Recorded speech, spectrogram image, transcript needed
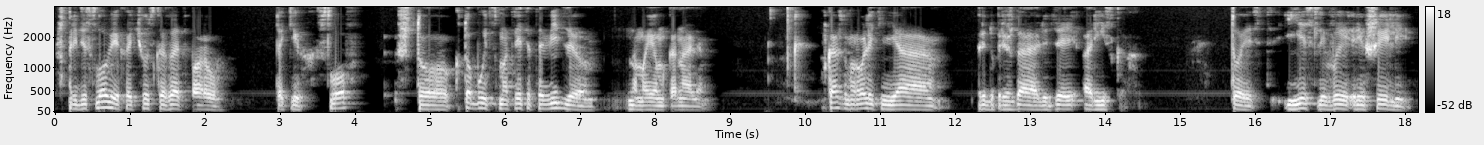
В предисловии хочу сказать пару таких слов, что кто будет смотреть это видео на моем канале, в каждом ролике я предупреждаю людей о рисках. То есть, если вы решили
